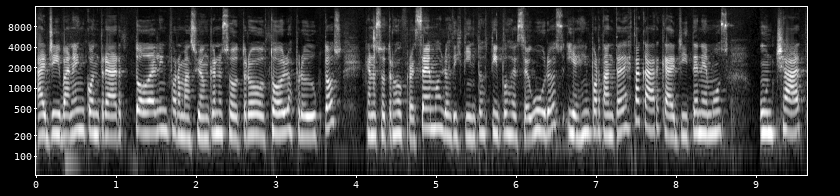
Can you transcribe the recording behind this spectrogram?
Allí van a encontrar toda la información que nosotros, todos los productos que nosotros ofrecemos, los distintos tipos de seguros. Y es importante destacar que allí tenemos un chat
